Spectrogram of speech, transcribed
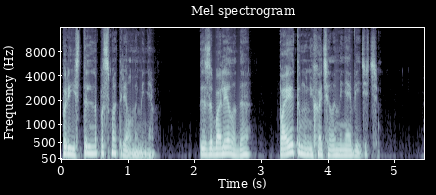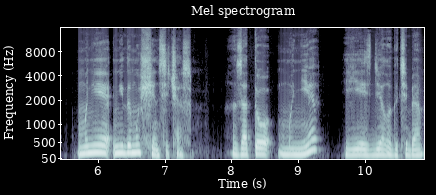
пристально посмотрел на меня. «Ты заболела, да? Поэтому не хотела меня видеть. Мне не до мужчин сейчас. Зато мне есть дело до тебя.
